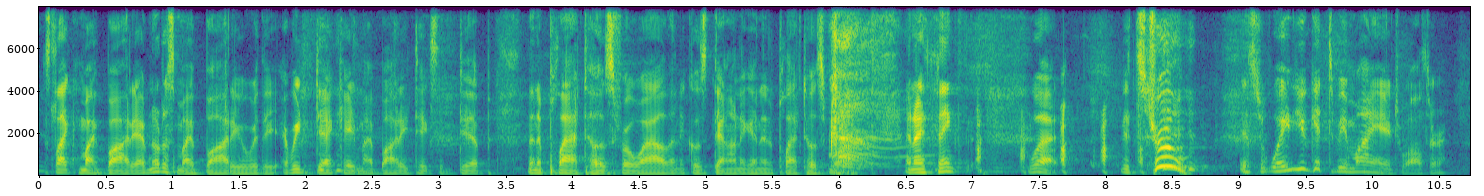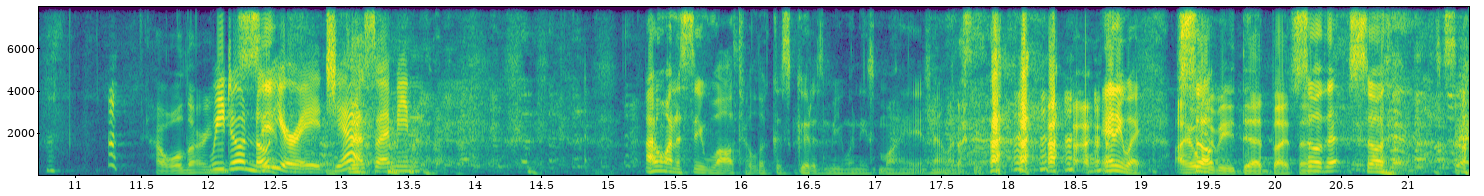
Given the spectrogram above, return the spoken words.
It's like my body. I've noticed my body over the every decade, my body takes a dip, then it plateaus for a while, then it goes down again, and it plateaus for a while. And I think, what? It's true. It's wait till you get to be my age, Walter. How old are you? we don't know See- your age. Yes, I mean I want to see Walter look as good as me when he's my age. I want to see. That. anyway, I so, hope to be dead by then. So that so, so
